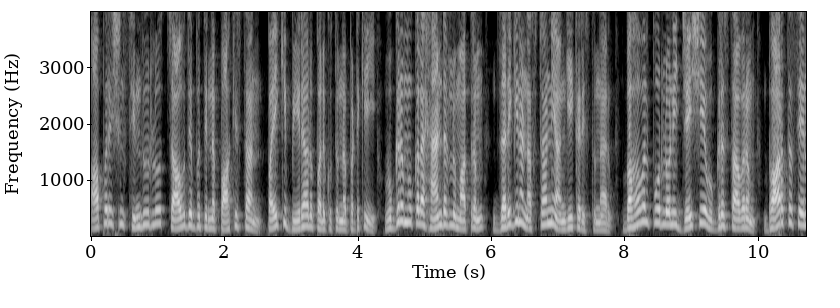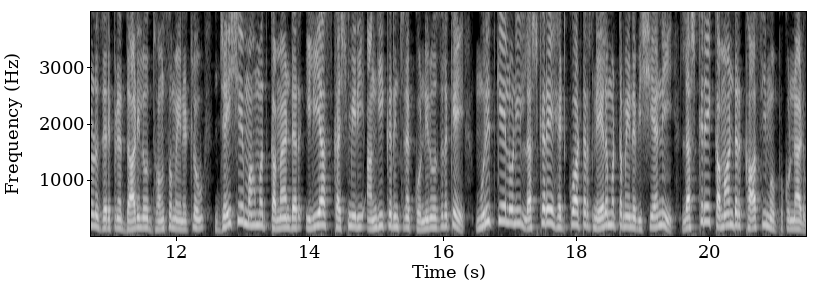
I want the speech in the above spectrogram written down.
ఆపరేషన్ సింధూర్లో చావు దెబ్బతిన్న పాకిస్తాన్ పైకి బీరాలు పలుకుతున్నప్పటికీ ఉగ్రమూకల హ్యాండర్లు మాత్రం జరిగిన నష్టాన్ని అంగీకరిస్తున్నారు. బహవల్పూర్లోని జైషే ఉగ్రస్థావరం భారత సేనలు జరిపిన దాడిలో ధ్వంసమైనట్లు జైషే మహమ్మద్ కమాండర్ ఇలియాస్ కశ్మీరీ అంగీకరించిన కొన్ని రోజులకే మురిత్కేలోని లష్కరే హెడ్ క్వార్టర్ నేలమట్టమైన విషయాన్ని లష్కరే కమాండర్ ఖాసీం ఒప్పుకున్నాడు.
